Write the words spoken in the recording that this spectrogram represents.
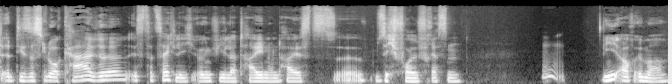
D dieses Lorcare ist tatsächlich irgendwie Latein und heißt äh, sich vollfressen. Hm. Wie auch immer.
